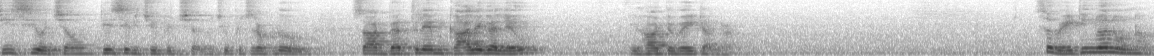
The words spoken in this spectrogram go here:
టీసీ వచ్చాం. టీసీకి చూపించాను. చూపించినప్పుడు సార్ బెర్త్లు ఏమి ఖాళీగా లేవు. యూ హ్యావ్ టు వెయిట్ అన్నాడు. సో వెయిటింగ్లోనే ఉన్నాం.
